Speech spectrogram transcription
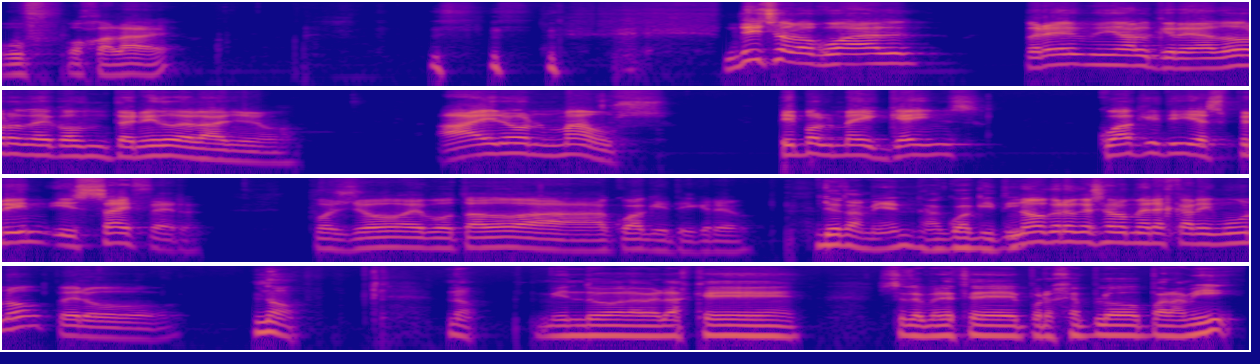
Uf, ojalá, ¿eh? Dicho lo cual, premio al creador de contenido del año. Iron Mouse, People Make Games, Quackity, Sprint y Cypher. Pues yo he votado a Quackity, creo. Yo también, a Quackity. No creo que se lo merezca ninguno, pero No, no. Viendo, la verdad es que se lo merece, por ejemplo, para mí,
